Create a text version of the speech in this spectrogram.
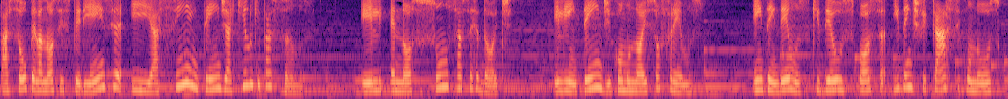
passou pela nossa experiência e assim entende aquilo que passamos. Ele é nosso sumo sacerdote. Ele entende como nós sofremos. Entendemos que Deus possa identificar-se conosco,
